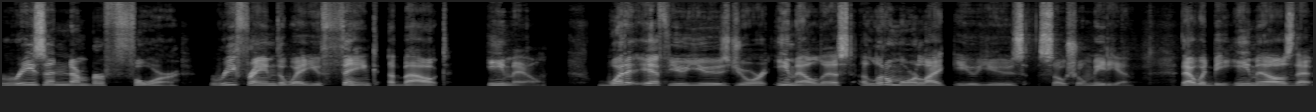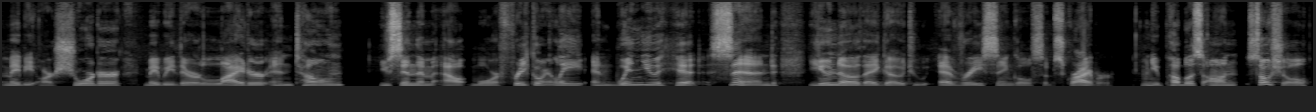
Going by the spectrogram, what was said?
Reason number four reframe the way you think about email. What if you used your email list a little more like you use social media? That would be emails that maybe are shorter, maybe they're lighter in tone. You send them out more frequently, and when you hit send, you know they go to every single subscriber. When you publish on social,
